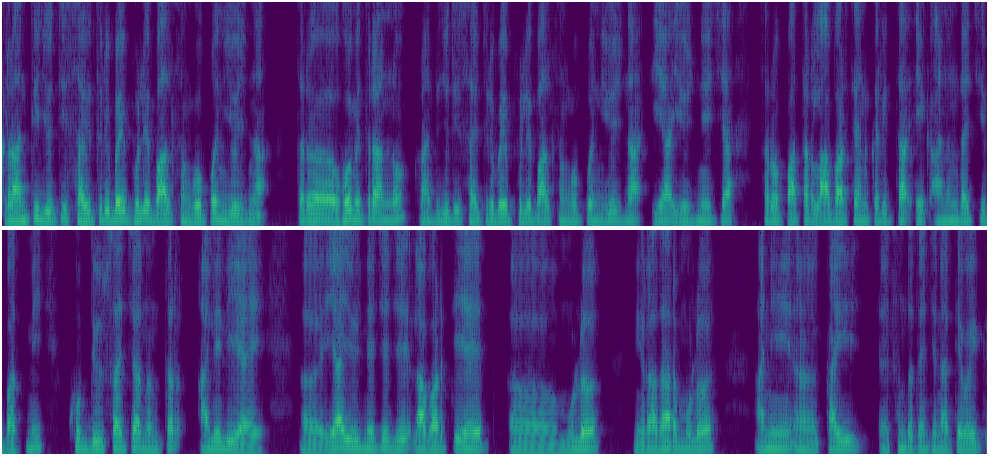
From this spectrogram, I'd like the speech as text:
क्रांतीज्योती सावित्रीबाई फुले बाल संगोपन योजना. तर हो मित्रांनो क्रांतीज्योती सावित्रीबाई फुले बाल संगोपन योजना या योजनेच्या सर्व पात्र लाभार्थ्यांकरिता एक आनंदाची बातमी खूप दिवसाच्या नंतर आलेली आहे. या योजनेचे जे लाभार्थी आहेत मुलं निराधार मुलं आणि काही समजा त्यांचे नातेवाईक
